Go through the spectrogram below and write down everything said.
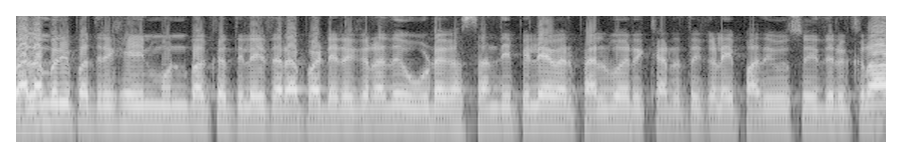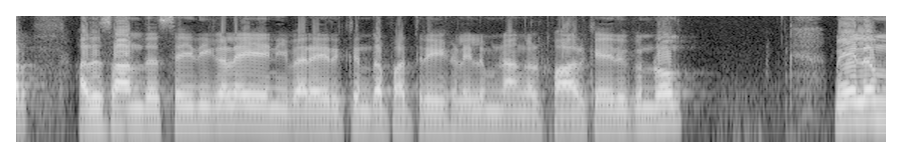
வலம்புரி பத்திரிகையின் முன்பக்கத்திலே தரப்பட்டிருக்கிறது. ஊடக சந்திப்பிலே அவர் பல்வேறு கருத்துக்களை பதிவு செய்திருக்கிறார். அது சார்ந்த செய்திகளை இனி வர இருக்கின்ற பத்திரிகைகளிலும் நாங்கள் பார்க்க இருக்கின்றோம். மேலும்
